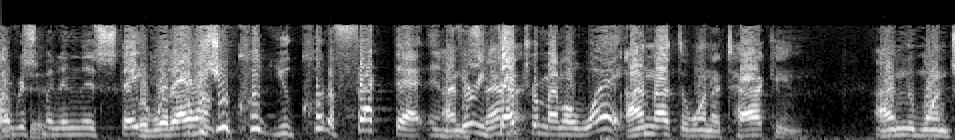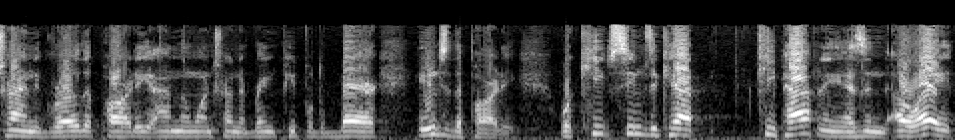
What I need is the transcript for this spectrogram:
congressman in this state? But what I because want- you could you could affect that in I a very understand that. detrimental way. I'm not the one attacking. I'm the one trying to grow the party. I'm the one trying to bring people to bear into the party. What keep, seems to cap, keep happening As in 08,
